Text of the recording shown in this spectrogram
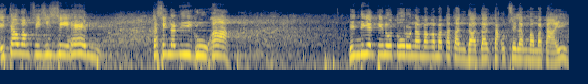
Ikaw ang sisisihin. Kasi naligo ka. Hindi yan tinuturo ng mga matatanda dahil takot silang mamatay.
